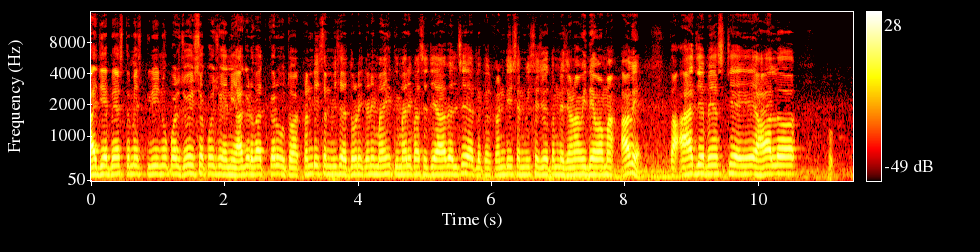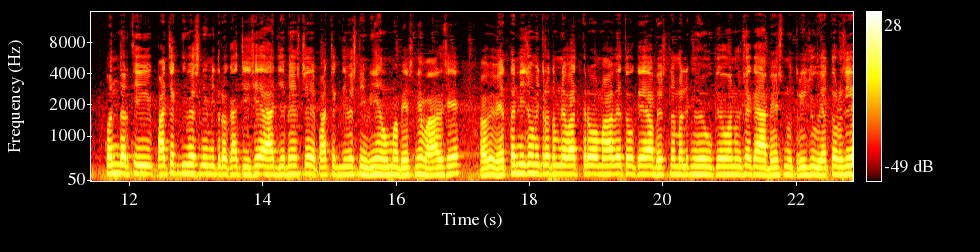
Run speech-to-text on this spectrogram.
આ જે ભેંસ તમે સ્ક્રીન ઉપર જોઈ શકો છો, એની આગળ વાત કરું તો આ કન્ડિશન વિશે થોડી ઘણી માહિતી મારી પાસે જે આવેલ છે, એટલે કે કન્ડિશન વિશે જો તમને જણાવી દેવામાં આવે, તો આ જે ભેંસ છે એ હાલ પંદરથી પાંચેક દિવસની મિત્રો કાચી છે. આ જે ભેંસ છે પાંચેક દિવસની વિહામાં ભેંસને વાર છે. હવે વેતનની જો મિત્રો તમને વાત કરવામાં આવે તો કે આ ભેંસના માલિકનું એવું કહેવાનું છે કે આ ભેંસનું ત્રીજું વેતર છે.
